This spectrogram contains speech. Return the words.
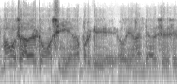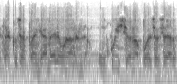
Vamos a ver cómo sigue, ¿no? Porque obviamente a veces estas cosas pueden cambiar. un juicio no puedes hacer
